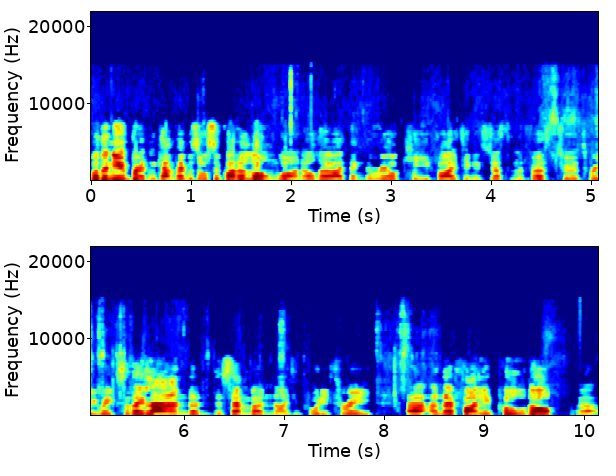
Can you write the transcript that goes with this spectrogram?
Well, the New Britain campaign was also quite a long one, although I think the real key fighting is just in the first two or three weeks. So they land in December 1943, uh, and they're finally pulled off. Uh,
